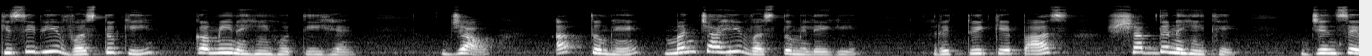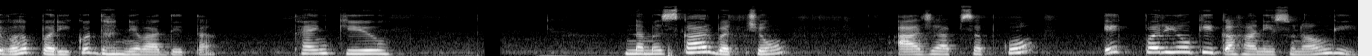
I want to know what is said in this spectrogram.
किसी भी वस्तु की कमी नहीं होती है। जाओ, अब तुम्हें मनचाही वस्तु मिलेगी। ऋत्विक के पास शब्द नहीं थे, जिनसे वह परी को धन्यवाद देता। थैंक यू नमस्कार बच्चों, आज आप सबको एक परियों की कहानी सुनाऊँगी,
